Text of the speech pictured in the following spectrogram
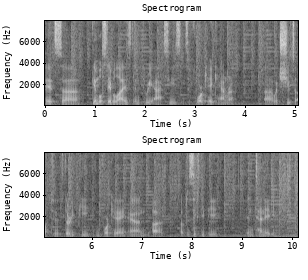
It's uh, gimbal stabilized in three axes. It's a 4K camera, uh, which shoots up to 30p in 4K and uh, up to 60p in 1080.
